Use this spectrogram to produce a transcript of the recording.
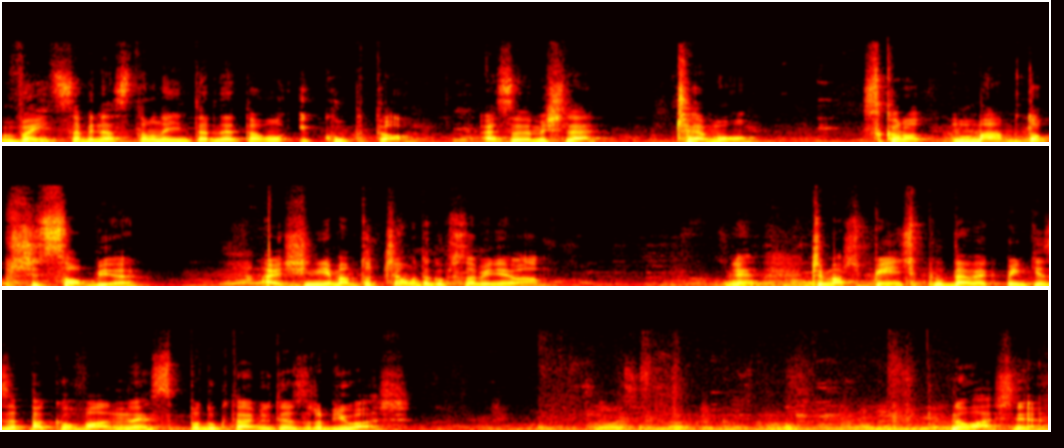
wejdź sobie na stronę internetową i kup to. A ja sobie myślę, czemu? Skoro mam to przy sobie, a jeśli nie mam, to czemu tego przy sobie nie mam? Nie? Czy masz pięć pudełek pięknie zapakowanych z produktami, które zrobiłaś? No właśnie.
